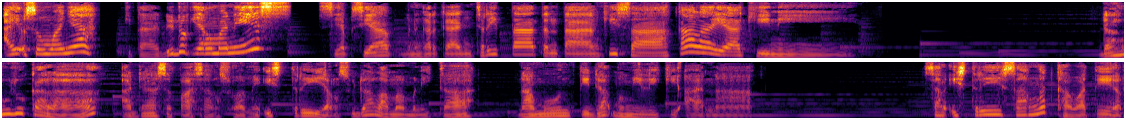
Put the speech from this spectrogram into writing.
ayo semuanya kita duduk yang manis. Siap-siap mendengarkan cerita tentang kisah Kalayakini. Dahulu kala ada sepasang suami istri yang sudah lama menikah namun tidak memiliki anak. Sang istri sangat khawatir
